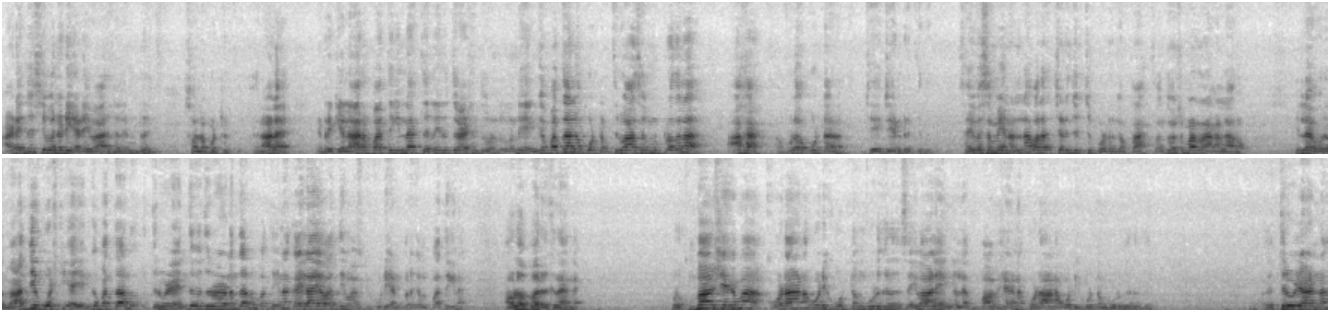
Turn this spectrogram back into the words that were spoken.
அடைந்து சிவனடி அடைவார்கள் என்று சொல்லப்பட்டிருக்கு. அதனால் இன்றைக்கு எல்லாரும் பார்த்தீங்கன்னா திருநீருத்ராட்சம் தோன்று கொண்டு எங்கே பார்த்தாலும் கூட்டம். திருவாசகம் முட்டுறதெல்லாம் ஆஹா அவ்வளோ கூட்டம். ஜே ஜேன்னு இருக்குது. சைவ சமயம் நல்லா வளர்ச்சி அடைஞ்சிருச்சு போட்டிருக்கப்பா. சந்தோஷமாக நாங்கள் எல்லாரும். இல்லை ஒரு வாத்திய கோஷ்டியாக எங்கே பார்த்தாலும் திருவிழா எந்த திருவிழா நடந்தாலும் பார்த்தீங்கன்னா கைலாய வாத்தியம் வாசிக்கக்கூடிய அன்பர்கள் பார்த்தீங்கன்னா அவ்வளோ பேர் இருக்கிறாங்க. ஒரு கும்பாபிஷேகமாக கோடான கோடி கூட்டம் கொடுக்கறது சைவாலயங்களில் கும்பாபிஷேகம்னா கோடான கோடி கூட்டம் கொடுக்கறது திருவிழான்னா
